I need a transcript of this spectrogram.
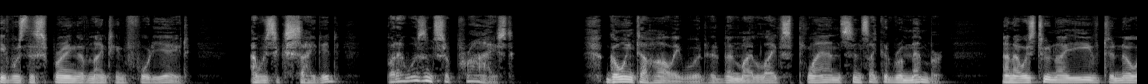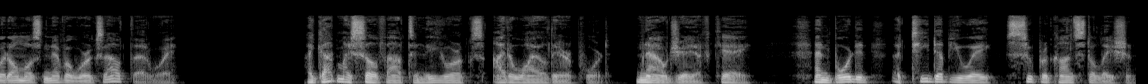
It was the spring of 1948. I was excited, but I wasn't surprised. Going to Hollywood had been my life's plan since I could remember, and I was too naive to know it almost never works out that way. I got myself out to New York's Idlewild Airport, now JFK, and boarded a TWA Super Constellation,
